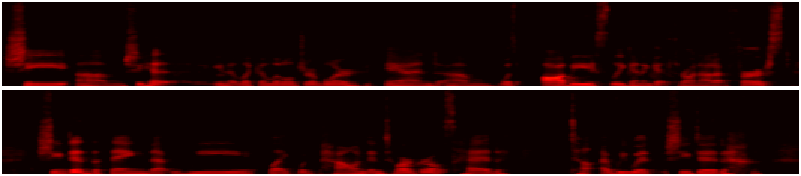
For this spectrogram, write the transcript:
She um she hit you know like a little dribbler and um, was obviously going to get thrown out at first. She did the thing that we like would pound into our girl's head. Tell we would she did.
